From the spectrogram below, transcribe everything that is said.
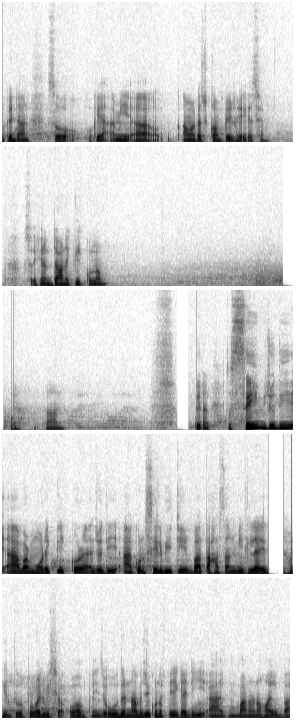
ওকে ডান সো ওকে আমি আমার কাছে কমপ্লিট হয়ে গেছে। সো এখানে ডানে ক্লিক করলাম। ডান রিটার্ন তো সেম যদি আবার মোড়ে ক্লিক করে যদি কোনো সেলিব্রিটি বা তাহাসান মিথিলা কিন্তু প্রোফাইল পিকচার অভাব নেই। যে ওদের নামে যদি কোনো ফেক আইডি বানানো হয় বা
